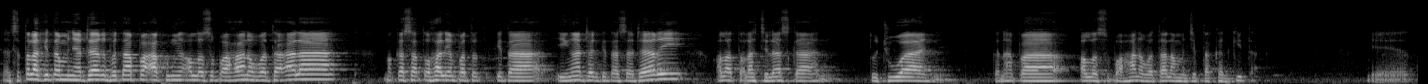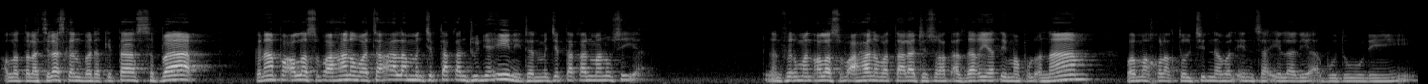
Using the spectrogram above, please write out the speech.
dan setelah kita menyadari betapa agungnya Allah Subhanahu wa taala, maka satu hal yang patut kita ingat dan kita sadari, Allah telah jelaskan tujuan kenapa Allah Subhanahu wa taala menciptakan kita. Ya, Allah telah jelaskan kepada kita sebab kenapa Allah Subhanahu wa taala menciptakan dunia ini dan menciptakan manusia dengan firman Allah Subhanahu wa taala di surat Az-Zariyat 56, "Wa ma khalaqtul jinna wal insa illa liya'buduni."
